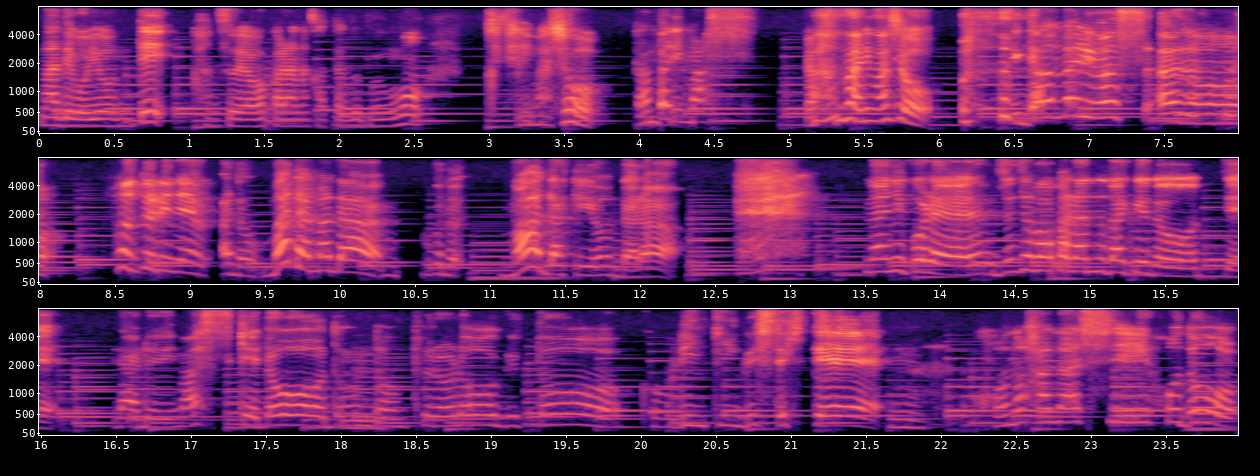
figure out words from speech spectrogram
までを読んで感想やわからなかった部分を語りましょ頑張ります。う。頑張りましょ頑張ります。あの本当にね、あのまだまだこの「ま」だけ読んだら「えー、何これ全然わからんのだけど」ってなりますけどどんどんプロローグとこうリンキングしてきてう。うんこの話ほど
